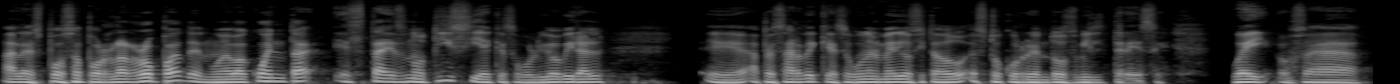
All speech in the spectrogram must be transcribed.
a la esposa por la ropa de nueva cuenta. Esta es noticia que se volvió viral eh, a pesar de que según el medio citado esto ocurrió en 2013. Güey, o sea...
